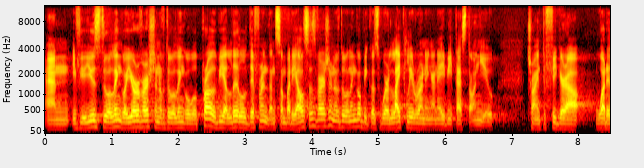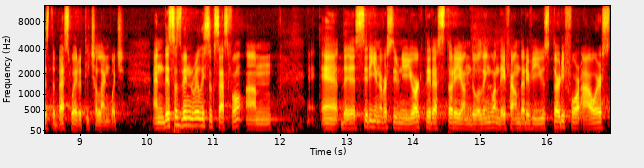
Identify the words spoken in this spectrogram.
And if you use Duolingo, your version of Duolingo will probably be a little different than somebody else's version of Duolingo because we're likely running an A-B test on you trying to figure out what is the best way to teach a language. And this has been really successful. Um, Uh, the City University of New York did a study on Duolingo, and they found that if you use 34 hours,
